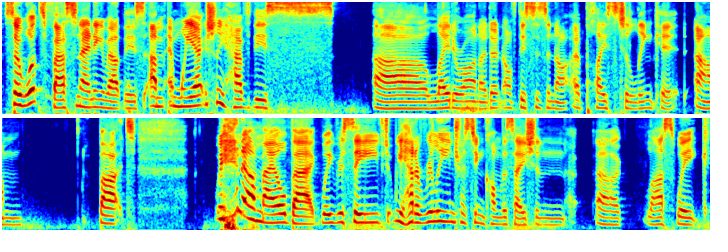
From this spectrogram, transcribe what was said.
So, what's fascinating about this, um, and we actually have this uh, later on. I don't know if this is an, a place to link it, um, but we in our mailbag we received. We had a really interesting conversation uh, last week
